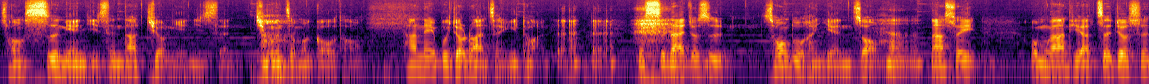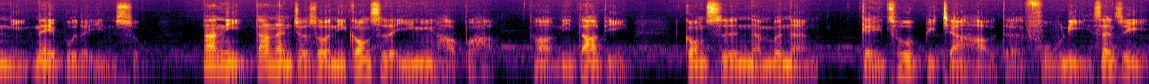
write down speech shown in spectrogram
从四年级生到九年级生，请问怎么沟通？他内部就乱成一团，那世代就是冲突很严重。那所以我们刚刚提到，这就是你内部的因素。那你当然就是说，你公司的营运好不好？好，你到底公司能不能给出比较好的福利，甚至于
